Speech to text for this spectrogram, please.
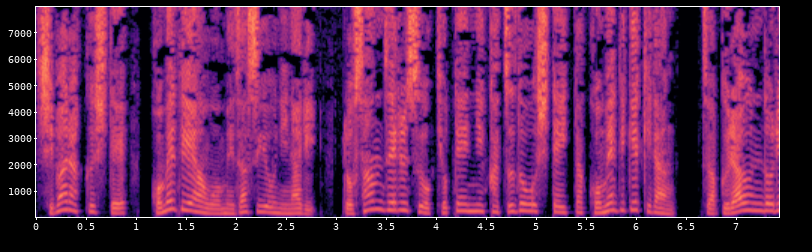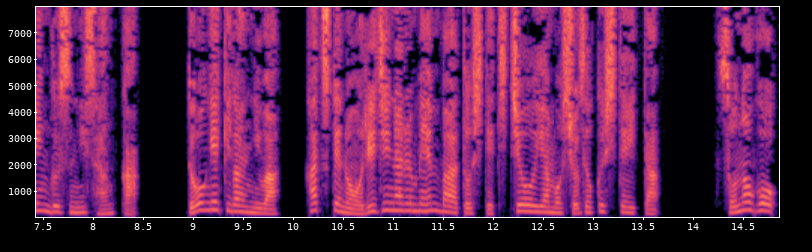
しばらくしてコメディアンを目指すようになり、ロサンゼルスを拠点に活動していたコメディ劇団、ザ・グラウンドリングスに参加。同劇団には、かつてのオリジナルメンバーとして父親も所属していた。その後、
